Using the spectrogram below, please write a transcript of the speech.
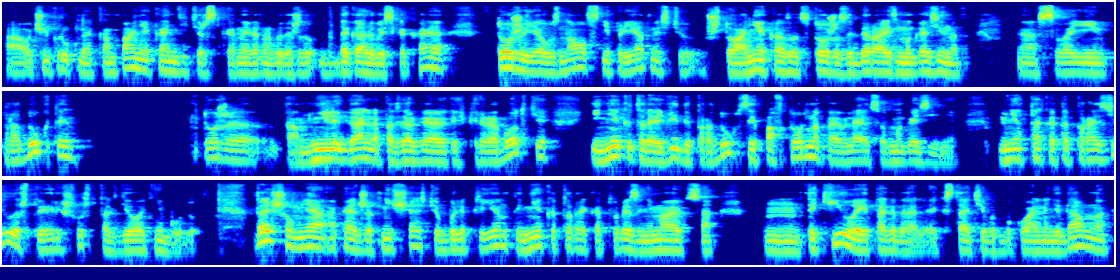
а, очень крупная компания кондитерская, наверное, вы даже догадываетесь, какая. Тоже я узнал с неприятностью, что они, оказывается, тоже забирая из магазинов э, свои продукты, тоже там нелегально подвергают их переработке, и некоторые виды продукции повторно появляются в магазине. Меня так это поразило, что я решил, что так делать не буду. Дальше у меня, опять же, к несчастью, были клиенты, некоторые, которые занимаются м, текилой и так далее. Кстати, вот буквально недавно,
